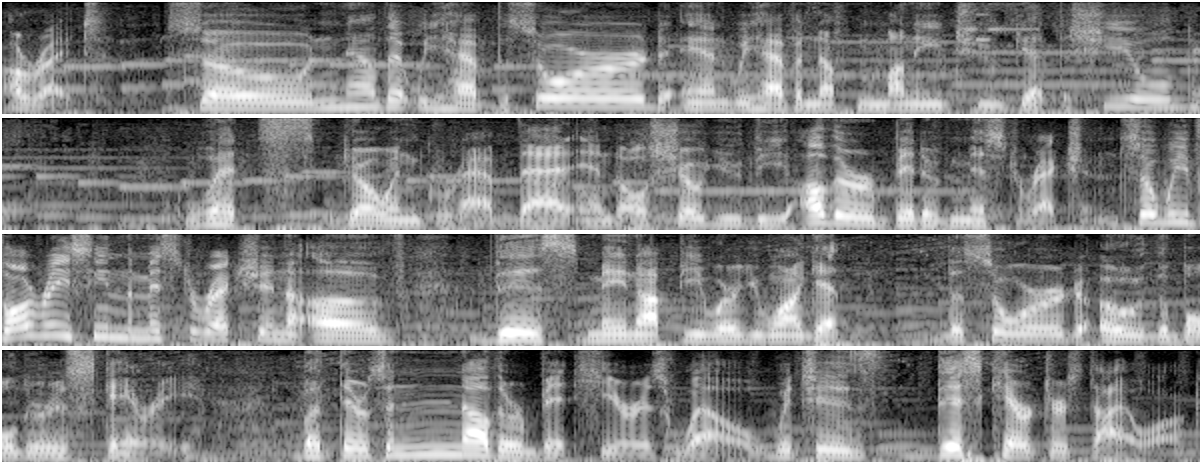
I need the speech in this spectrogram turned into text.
Alright, so now that we have the sword, and we have enough money to get the shield, let's go and grab that and I'll show you the other bit of misdirection. So we've already seen the misdirection of this may not be where you want to get the sword, oh the boulder is scary. But there's another bit here as well, which is this character's dialogue.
